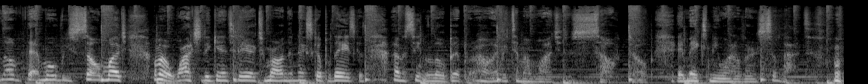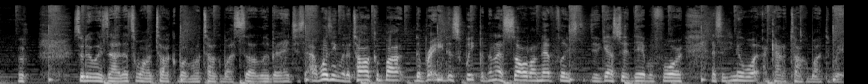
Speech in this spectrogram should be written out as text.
love that movie so much. I'm gonna watch it again today or tomorrow in the next couple days because I haven't seen it a little bit, but oh, every time I watch it, it's so dope. It makes me want to learn Silat. so, anyways, uh, that's what I want to talk about. I'm gonna talk about Silat a little bit. I just I wasn't even gonna talk about The Raid this week, but then I saw it on Netflix yesterday, the day before. I said, you know what? I gotta talk about The Raid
